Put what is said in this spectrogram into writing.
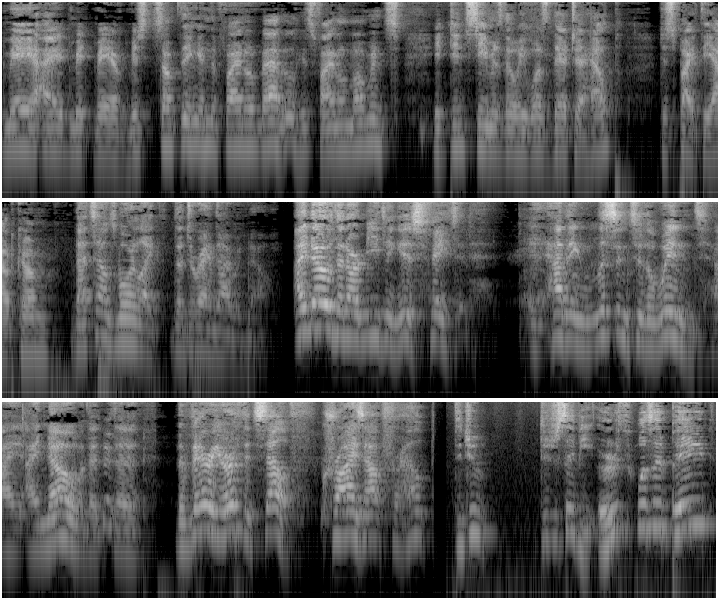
may, I admit, may have missed something in the final battle, his final moments. It did seem as though he was there to help, despite the outcome. That sounds more like the Durand I would know. I know that our meeting is fated. Uh, Having listened to the wind, I, I know that the the very earth itself cries out for help. Did you did you say the Earth was in pain?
